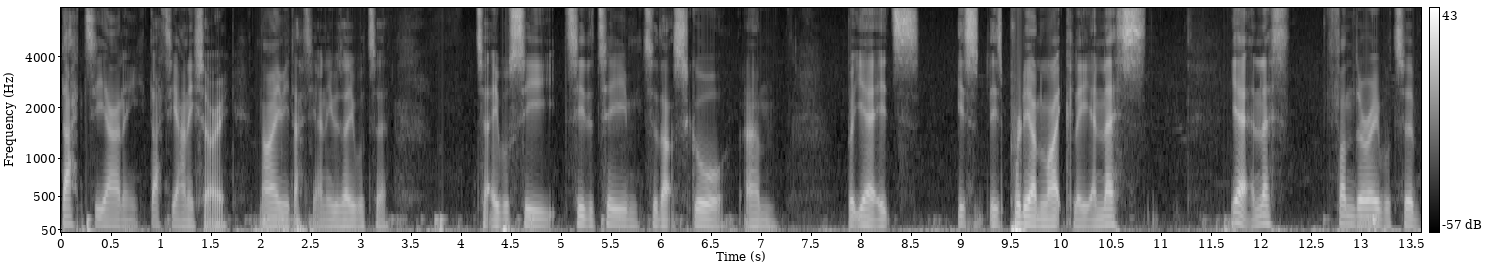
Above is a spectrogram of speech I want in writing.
Datiani, Datiani, sorry, Naomi Datiani was able to to able see see the team to that score. Um, but yeah, it's it's it's pretty unlikely unless yeah unless Thunder are able to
